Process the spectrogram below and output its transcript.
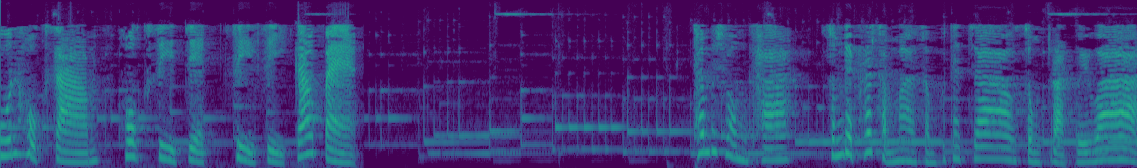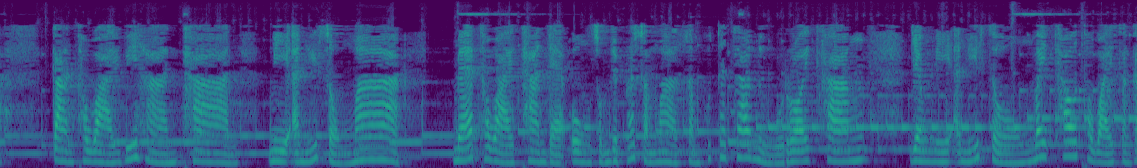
063 647 4498 ท่านผู้ชมคะ สมเด็จพระสัมมาสัมพุทธเจ้าทรงตรัสไว้ว่า การถวายวิหารทานมีอานิสงส์มาก แม้ถวายทานแด่องค์สมเด็จพระสัมมาสัมพุทธเจ้าหนึ่งร้อยครั้ง ยังมีอานิสงส์ไม่เท่าถวายสังฆ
